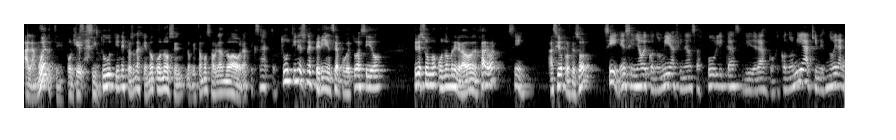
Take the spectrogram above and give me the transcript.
a la muerte, porque Exacto. si tú tienes personas que no conocen lo que estamos hablando ahora, Exacto. tú tienes una experiencia porque tú has sido, tú eres un, un hombre graduado en Harvard, Sí. has sido profesor, Sí, he enseñado economía, finanzas públicas liderazgo. Economía a quienes no eran,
